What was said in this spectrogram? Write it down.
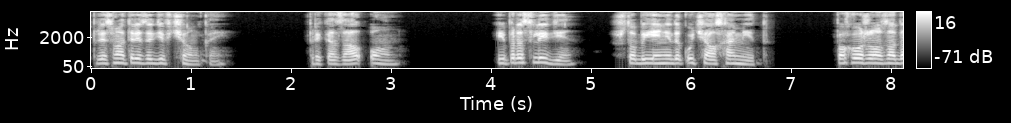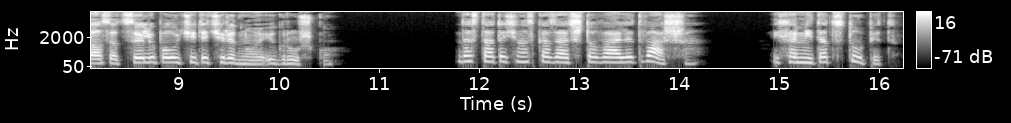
«Присмотри за девчонкой», — приказал он. «И проследи, чтобы ей не докучал Хамид. Похоже, он задался целью получить очередную игрушку». «Достаточно сказать, что Валет ваша, и Хамид отступит»,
